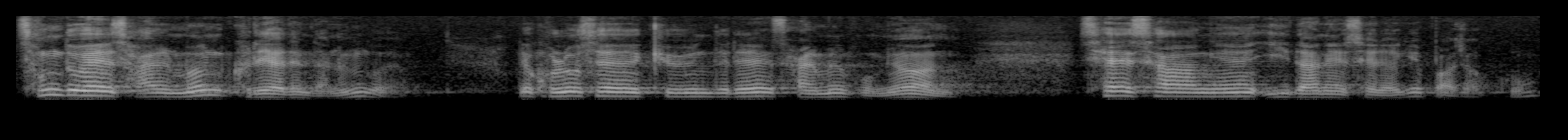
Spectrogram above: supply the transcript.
성도의 삶은 그래야 된다는 거예요. 근데 골로새 교인들의 삶을 보면 세상의 이단의 세력에 빠졌고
